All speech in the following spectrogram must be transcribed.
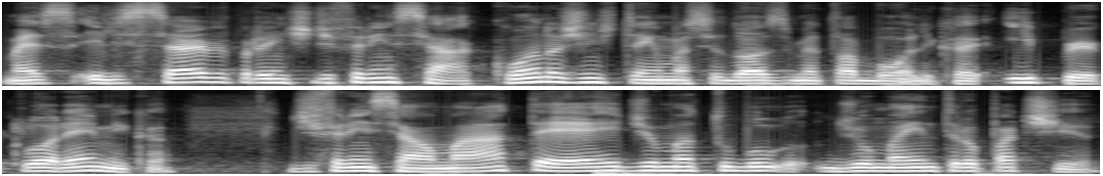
mas ele serve para a gente diferenciar quando a gente tem uma acidose metabólica hiperclorêmica, diferenciar uma ATR de uma, tubulo, de uma enteropatia.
